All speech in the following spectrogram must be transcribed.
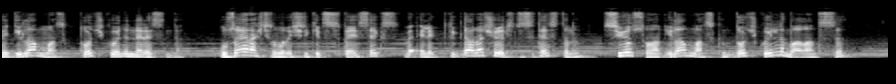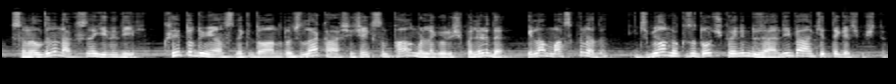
Ve Elon Musk Dogecoin'in neresinde? Uzay araştırmaları şirketi SpaceX ve elektrikli araç üreticisi Tesla'nın CEO'su olan Elon Musk'ın Dogecoin ile bağlantısı sanıldığının aksine yeni değil. Kripto dünyasındaki dolandırıcılığa karşı Jackson Palmer'la görüşmeleri de Elon Musk'ın adı 2019'da Dogecoin'in düzenlediği bir ankette geçmişti.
